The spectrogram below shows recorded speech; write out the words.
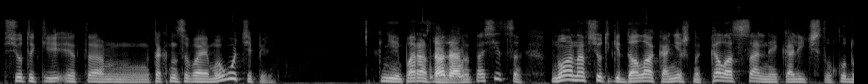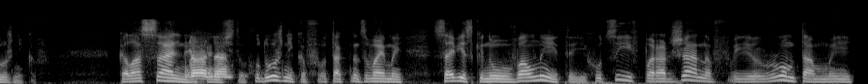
все-таки это так называемый оттепель. К ней по-разному да -да. можно относиться, но она все-таки дала, конечно, колоссальное количество художников колоссальное да, количество да. художников, вот так называемой советской новой волны. Это и Хуциев, Параджанов, и Ром там, и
